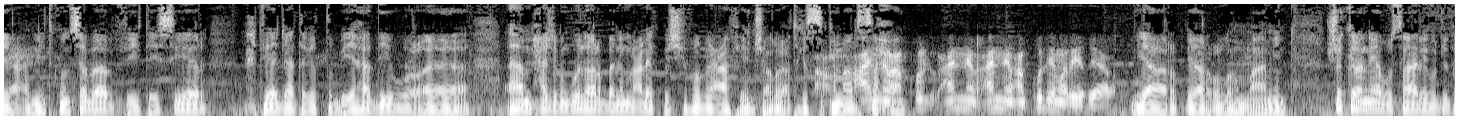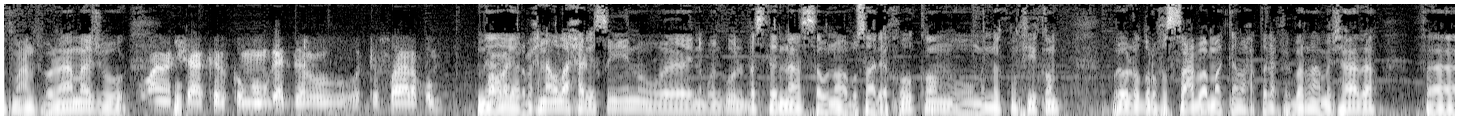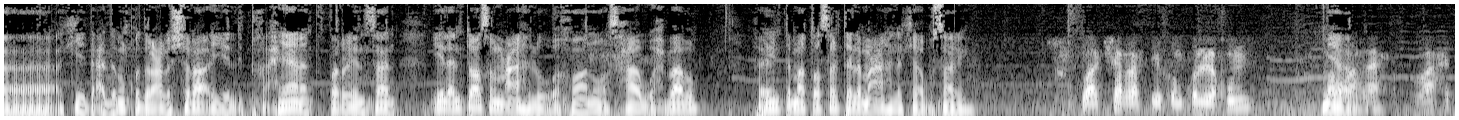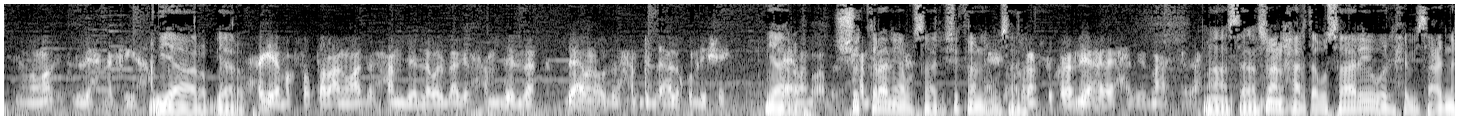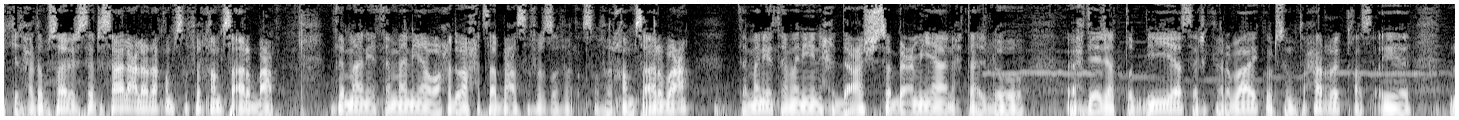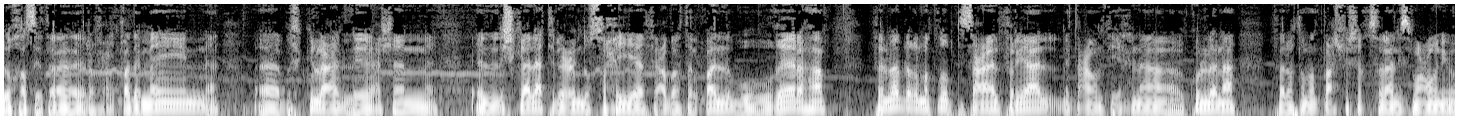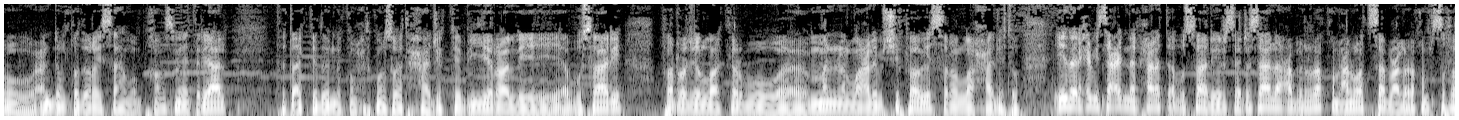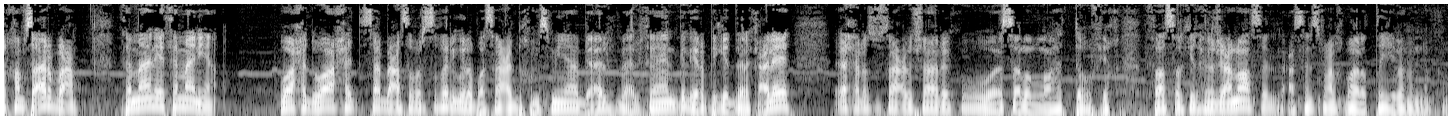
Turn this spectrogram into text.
يعني تكون سبب في تيسير احتياجاتك الطبية هذه. واهم حاجة بنقولها ربنا يمن عليك بالشفاء وبالعافيه إن شاء الله ويعطيك كمال الصحة. عني وعن كل عني وعن كل مريض يا رب. يا رب يا رب اللهم آمين. شكرا يا أبو ساري وجودك معنا في البرنامج و... وأنا شاكركم ومقدر اتصالكم. نعم يا رب. إحنا والله حريصين ونبغى نقول بس للناس انه أبو صاري أخوكم ومنكم فيكم. ولولا الظروف الصعبة ما كان راح طلع في البرنامج هذا. فأكيد عدم القدرة على الشراء هي اللي أحيانا تضطر الإنسان إلى أن يتواصل مع أهله وأخوانه وأصحابه وأحبابه. فأنت ما تواصلت إلا مع أهلك يا أبو ساري. وأتشرف فيكم كلكم. يا رب. واحد في المواقف اللي إحنا فيها. يا رب يا رب. تحيه مقصد طبعا وهذا الحمد لله والباقي الحمد لله. دائما أقول الحمد لله على كل شيء. يا رب. شكرا يا أبو ساري شكرا يا أبو ساري. شكرا شكرا. يا هلا يا حبيبي مع السلامة. مع السلامة. سمعنا حاله أبو ساري واللي يحب يساعدنا أكيد حتى أبو ساري يرسل رسالة على الرقم 054 ثمانية ثمانية واحد واحد سبعة صفر صفر. صفر خمسة أربعة ثمانية وثمانين أحد عشر سبعمية. نحتاج له احتياجات طبية سير كهربائي كرسي متحرك خاص له خاصية رفع القدمين آه، بس كلها عشان الإشكالات اللي عنده الصحية في عضلات القلب وغيرها. فالمبلغ المطلوب 9000 ريال نتعاون فيه إحنا كلنا. فلو 18 شخص الآن يسمعوني وعندهم قدرة يساهموا ب 500 ريال فتأكدوا أنكم حتكونوا سويت حاجة كبيرة لأبو ساري. فرج الله كربه ومن الله عليه بالشفاء ويسر الله حاجته. إذا يحب يساعدنا في حالة أبو ساري. يرسل رسالة عبر الرقم على الواتساب على رقم 054 ثمانية ثمانية واحد واحد سبعة صفر صفر. يقول أبغى أساعد بخمسمية بألف بألفين. باللي ربي يقدرك عليه. احرص وساعد وشارك وأسأل الله التوفيق. فاصل كده حنرجع نواصل. عشان نسمع الأخبار الطيبة منكم.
